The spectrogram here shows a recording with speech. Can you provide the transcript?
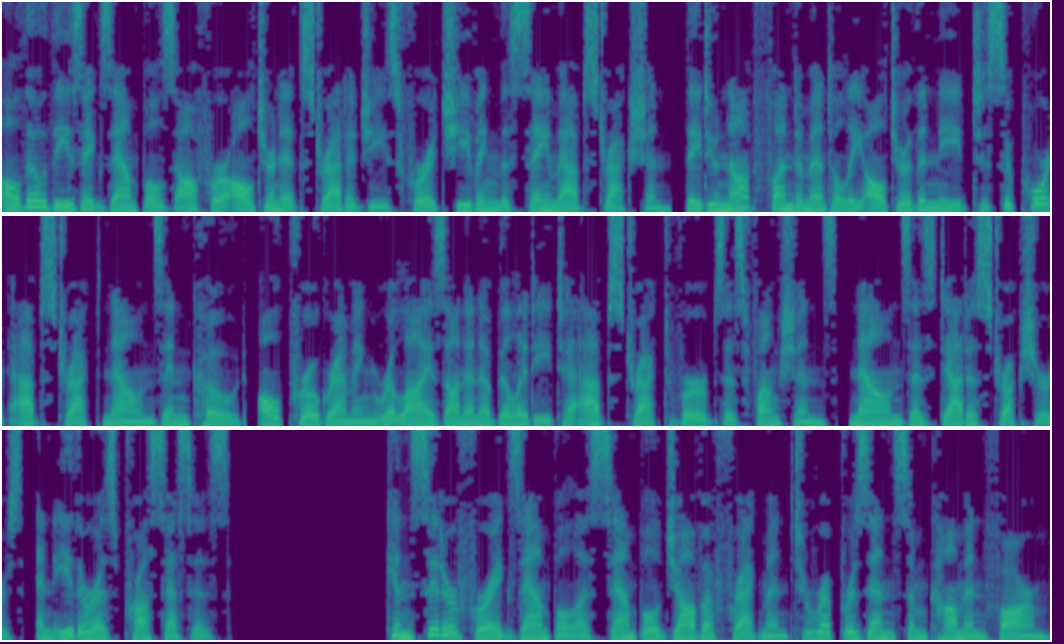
Although these examples offer alternate strategies for achieving the same abstraction, they do not fundamentally alter the need to support abstract nouns in code. All programming relies on an ability to abstract verbs as functions, nouns as data structures, and either as processes. Consider for example a sample Java fragment to represent some common farm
